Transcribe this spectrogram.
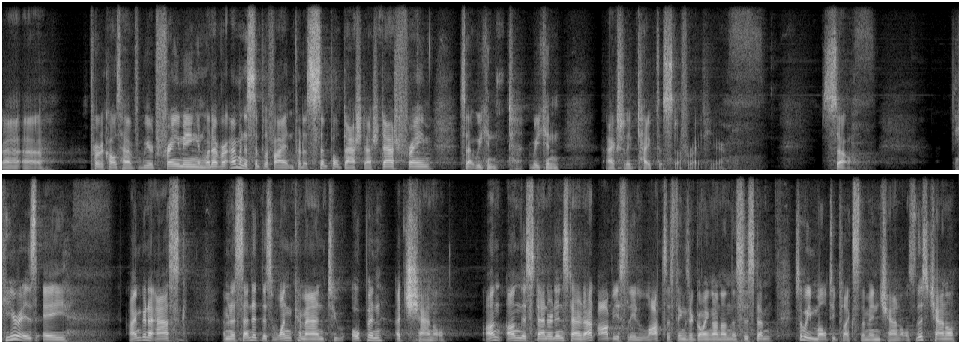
uh, uh, protocols have weird framing and whatever. I'm going to simplify it and put a simple dash dash dash frame so that we can we can actually type this stuff right here. So here is a I'm going to ask, I'm going to send it this one command to open a channel. On, on this standard in, standard out, obviously lots of things are going on on the system, so we multiplex them in channels. This channel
